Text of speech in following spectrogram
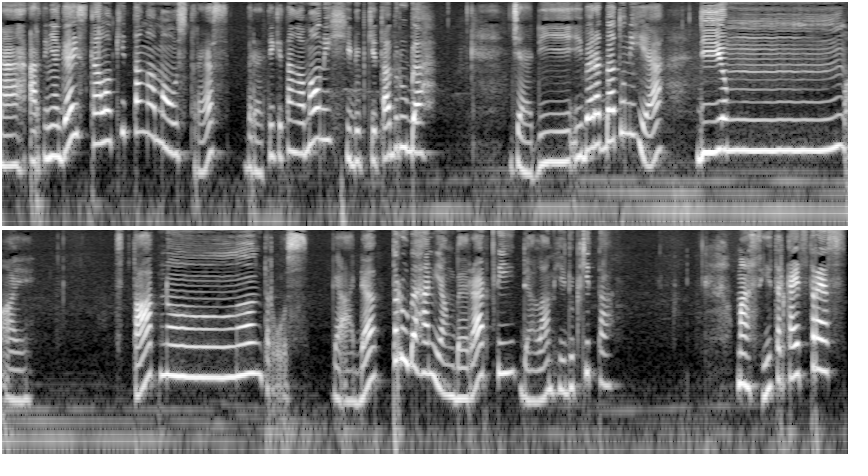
Nah, artinya guys, kalau kita nggak mau stres, berarti kita nggak mau nih hidup kita berubah. Jadi, ibarat batu nih ya, diem. Ay. Stagnan terus. Gak ada perubahan yang berarti dalam hidup kita. Masih terkait stres.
